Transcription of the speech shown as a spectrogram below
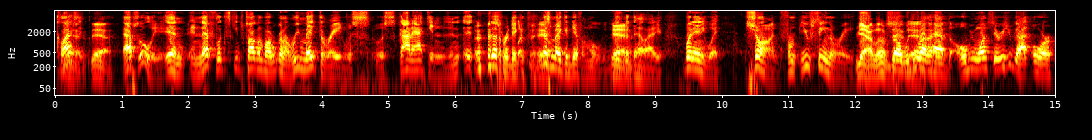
classic. yeah, yeah. absolutely. And and Netflix keeps talking about we're going to remake the raid with with Scott Adkins, and it, that's ridiculous. What the hell? Let's make a different movie. Yeah. get the hell out of here. But anyway, Sean, from you've seen the raid. Yeah, I love it. So that, would you rather have the Obi Wan series you got, or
